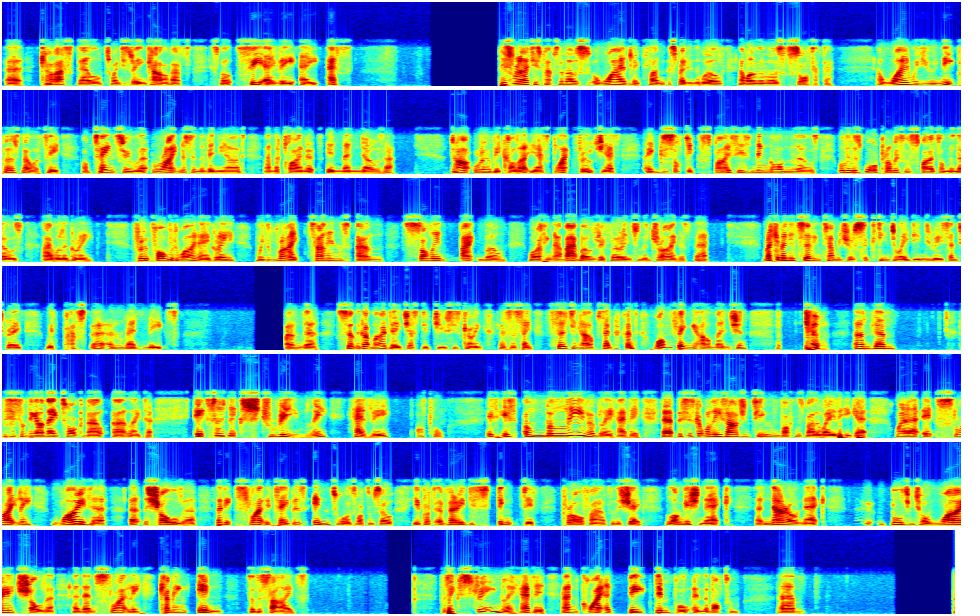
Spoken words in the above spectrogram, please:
uh, Cavas del 23 in Cavas spelled C A V A S. This variety is perhaps the most widely plant spread in the world and one of the most sought after. A wine with unique personality obtained through uh, ripeness in the vineyard and the climate in Mendoza. Dark ruby colour, yes. Black fruits, yes. Exotic spices mingle on the nose. Well, there was more promise of spice on the nose, I will agree. Fruit forward wine, I agree with ripe tannins and solid backbone. Well, I think that backbone is referring to the dryness there. Recommended serving temperature of 16 to 18 degrees centigrade with pasta and red meats. And uh, certainly got my digestive juices going, as I say, 13.5%. And one thing I'll mention, and um, this is something I may talk about uh, later, it's an extremely heavy bottle. It is unbelievably heavy. Uh, this has got one of these Argentine bottles, by the way, that you get where it's slightly wider at the shoulder, then it slightly tapers in towards the bottom. So you've got a very distinctive profile to the shape. Longish neck, uh, narrow neck, bulging to a wide shoulder, and then slightly coming in to the sides. But extremely heavy and quite a deep dimple in the bottom. Um,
